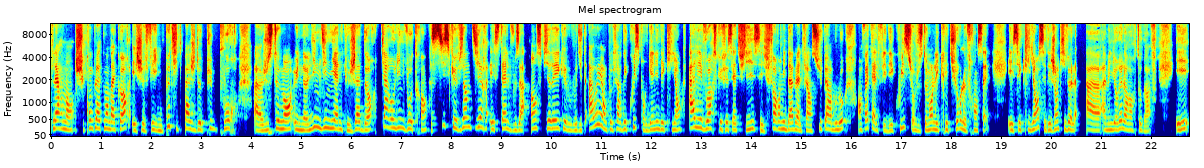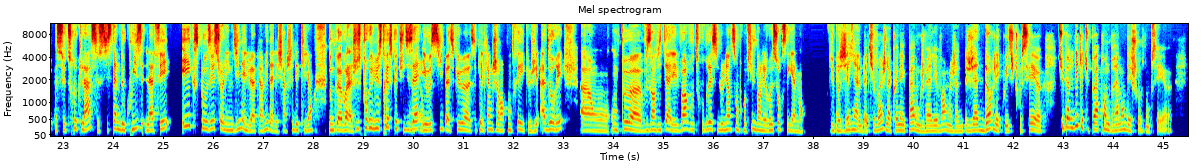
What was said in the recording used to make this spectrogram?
Clairement, je suis complètement d'accord et je fais une petite page de pub pour euh, justement une LinkedInienne que j'adore, Caroline Vautrin. Si ce que vient de dire Estelle vous a inspiré, que vous vous dites ah oui on peut faire des quiz pour gagner des clients, allez voir ce que fait cette fille, c'est formidable, elle fait un super boulot. En fait, elle fait des quiz sur justement l'écriture, le français et ses clients c'est des gens qui veulent euh, améliorer leur orthographe. Et ce truc là, ce système de quiz l'a fait explosé sur LinkedIn et lui a permis d'aller chercher des clients. Donc euh, voilà, juste pour illustrer ce que tu disais et aussi parce que euh, c'est quelqu'un que j'ai rencontré et que j'ai adoré, euh, on, peut vous inviter à aller le voir. Vous trouverez le lien de son profil dans les ressources également. Du Génial. Bah, tu vois, je la connais pas, donc je vais aller voir. Moi, j'adore les quiz. Je trouve c'est super ludique et tu peux apprendre vraiment des choses. Donc, c'est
